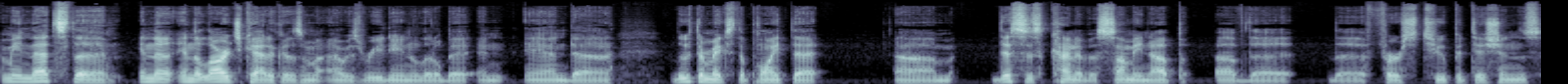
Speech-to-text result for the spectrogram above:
I mean that's the in the in the large catechism I was reading a little bit, and and uh, Luther makes the point that um, this is kind of a summing up of the the first two petitions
